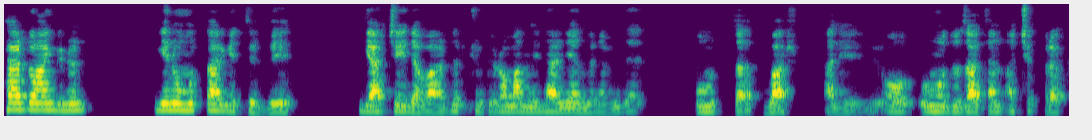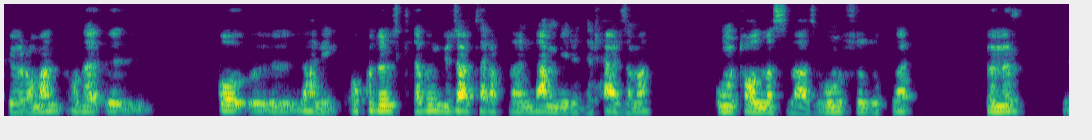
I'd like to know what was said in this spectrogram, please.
Her doğan günün yeni umutlar getirdiği gerçeği de vardır. Çünkü romanın ilerleyen döneminde umut da var. Hani o umudu zaten açık bırakıyor roman. O da e, o e, hani okuduğunuz kitabın güzel taraflarından biridir. Her zaman umut olması lazım. Umutsuzlukla ömür e,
